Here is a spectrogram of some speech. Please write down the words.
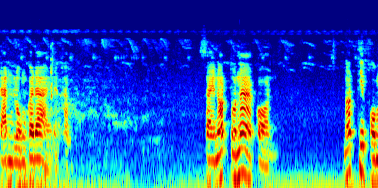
ดันลงก็ได้นะครับ ใส่น็อตตัวหน้าก่อนน็อตที่ผม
